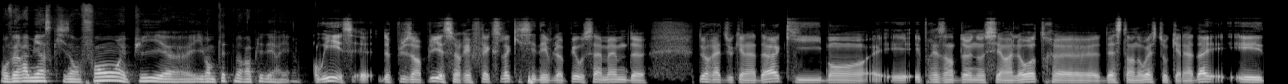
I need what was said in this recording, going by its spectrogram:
on verra bien ce qu'ils en font et puis ils vont peut-être me rappeler derrière. Oui, de plus en plus, il y a ce réflexe-là qui s'est développé au sein même de, Radio-Canada, qui bon, est, présent d'un océan à l'autre, euh, d'est en ouest au Canada. Et,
